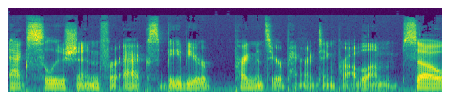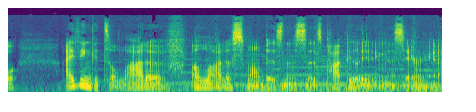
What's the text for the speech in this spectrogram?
X solution for X baby or pregnancy or parenting problem. So I think it's a lot of a lot of small businesses populating this area.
